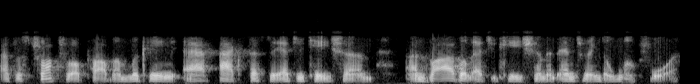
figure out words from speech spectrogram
as a structural problem looking at access to education and viable education and entering the workforce.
